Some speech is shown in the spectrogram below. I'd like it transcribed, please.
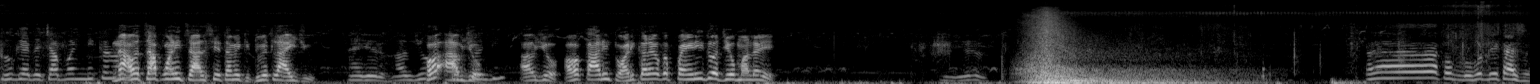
તું કે તો ચા પાણી નીકળો ના હવે ચા પાણી ચાલશે તમે કીધું એટલે આવી આવજો આવજો આવજો હવે કાળી તોડી કરાયો કે પૈણી જો જે મળે એ. આ કોક ડોહો દેખાય છે.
